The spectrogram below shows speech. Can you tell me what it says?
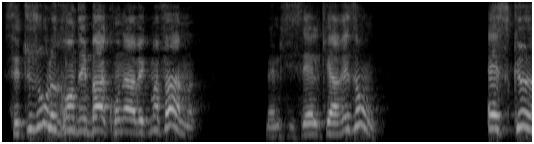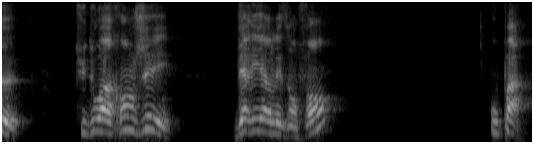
C'est toujours le grand débat qu'on a avec ma femme, même si c'est elle qui a raison. Est-ce que tu dois ranger derrière les enfants ou pas?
